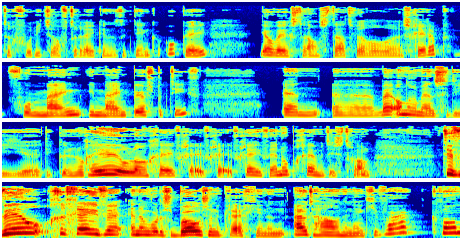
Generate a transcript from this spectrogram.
voor iets af te rekenen. Dat ik denk, oké, jouw weegschaal staat wel scherp voor mijn, in mijn perspectief. En bij andere mensen die, die kunnen nog heel lang geven, geven, geven, geven. En op een gegeven moment is het gewoon te veel gegeven. En dan worden ze boos en dan krijg je een uithaal. En dan denk je, waar kwam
